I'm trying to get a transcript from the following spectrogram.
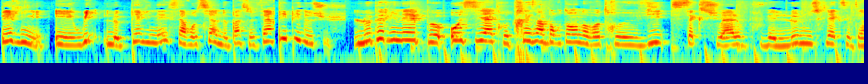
périnée. Et oui, le périnée sert aussi à ne pas se faire pipi dessus. Le périnée peut aussi être très important dans votre vie sexuelle. Vous pouvez le muscler, etc.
